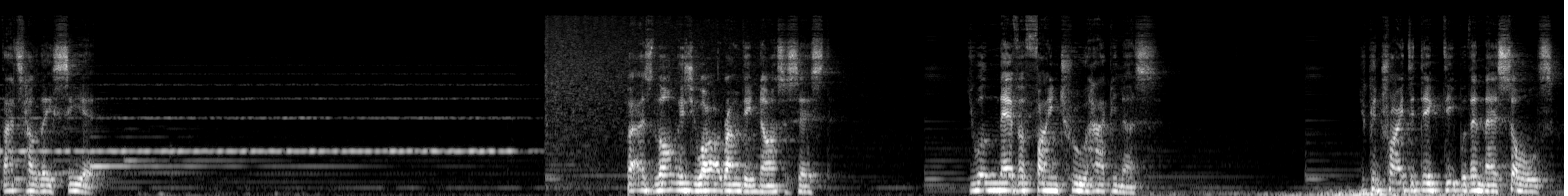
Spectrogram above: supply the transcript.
That's how they see it. But as long as you are around a narcissist, you will never find true happiness. You can try to dig deep within their souls,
